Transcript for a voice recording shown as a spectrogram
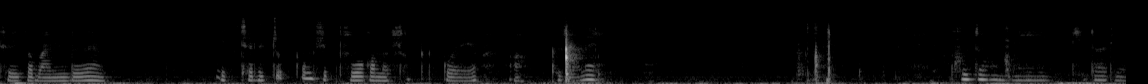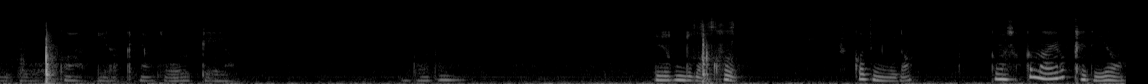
저희가 만든 액체를 조금씩 부어가면서 섞을 거예요. 아, 그 전에 그 전에 기다려요가 아니라 그냥 넣을게요. 이거를 이 정도 넣고 섞어줍니다. 그러면 섞으면 이렇게 돼요.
